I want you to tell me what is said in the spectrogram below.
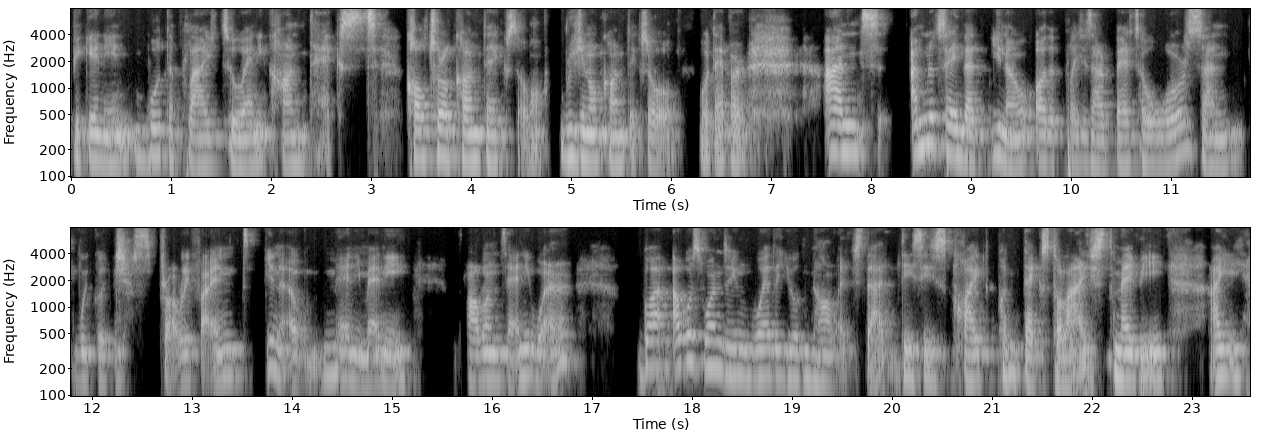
beginning would apply to any context, cultural context or regional context or whatever. And I'm not saying that, you know, other places are better or worse, and we could just probably find, you know, many, many problems anywhere. But I was wondering whether you acknowledge that this is quite contextualized. Maybe I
